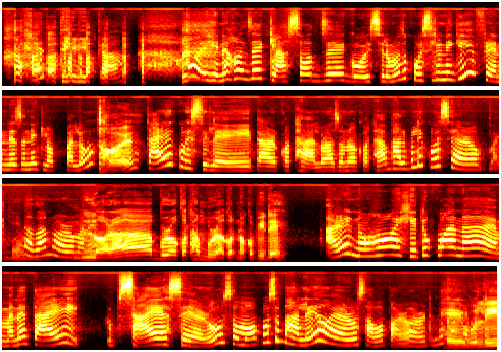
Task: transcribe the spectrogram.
সেইদিনাখন যে ক্লাছত যে গৈছিলো মই কৈছিলো নেকি ফ্ৰেণ্ড এজনীক লগ পালো। হয়। তাইয়ে কৈছিলে তাৰ কথা ল'ৰাজনৰ কথা। ভাল বুলি কৈছে আৰু বাকী নাজানো আৰু মানে। ল'ৰাবোৰৰ কথা মোৰ আগত নকবি দেই। আৰে নহয় সেইটো কোৱা নাই। মানে তাই চাই আছে আৰু। চ' মই কৈছো ভালেই হয় আৰু চাব পাৰো আৰু সেই বুলি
